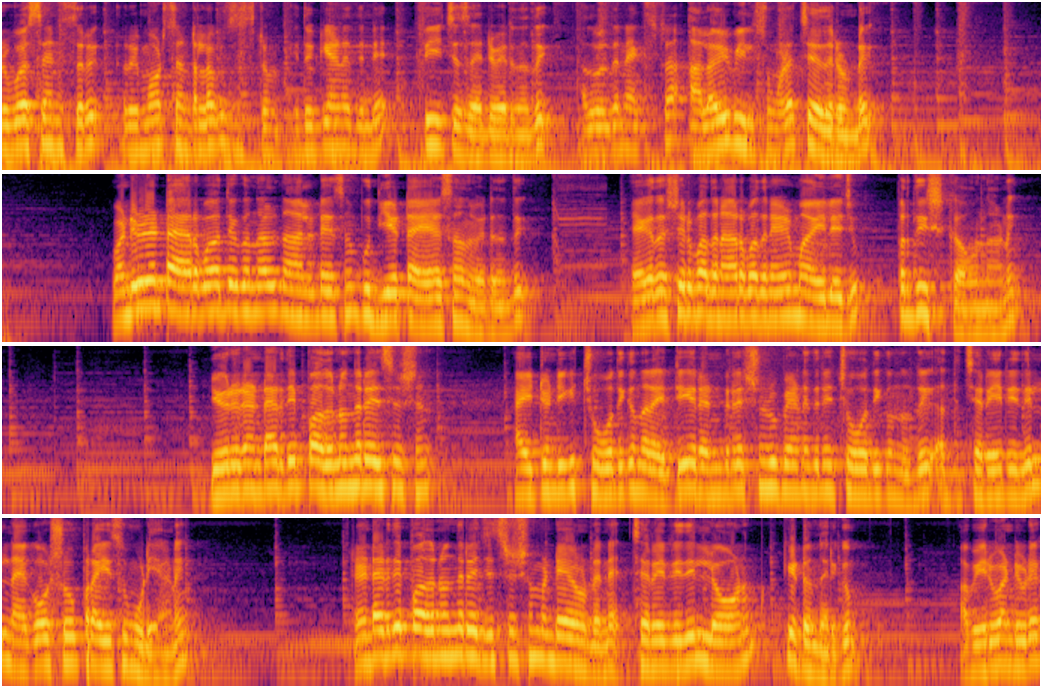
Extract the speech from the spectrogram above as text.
reverse sensor remote central lock system ഇതൊക്കെയാണ് ഇതിന്റെ ഫീച്ചേഴ്സ് ആയിട്ട് വരുന്നത്. അതുപോലെ തന്നെ എക്സ്ട്രാ അലോയ് വീൽസും കൂടെ ചെയ്തിട്ടുണ്ട്. വണ്ടിയുടെ ടയർ ഭാഗത്തേക്ക് വന്നാൽ നാല് ടയേഴ്സും പുതിയ ടയേഴ്സാണ് വരുന്നത്. ഏകദേശം ഒരു പതിനാറ് പതിനേഴ് മൈലേജും പ്രതീക്ഷിക്കാവുന്നതാണ്. ഈ ഒരു രണ്ടായിരത്തി പതിനൊന്ന് രജിസ്ട്രേഷൻ ഐ ട്വന്റിക്ക് ചോദിക്കുന്ന റേറ്റ് രണ്ട് ലക്ഷം രൂപയാണ് ഇതിന് ചോദിക്കുന്നത്. അത് ചെറിയ രീതിയിൽ നെഗോഷോ പ്രൈസും കൂടിയാണ്. രണ്ടായിരത്തി പതിനൊന്ന് രജിസ്ട്രേഷൻ വണ്ടി ആയതുകൊണ്ട് തന്നെ ചെറിയ രീതിയിൽ ലോണും കിട്ടുന്നതായിരിക്കും. അപ്പോൾ ഈ ഒരു വണ്ടിയുടെ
